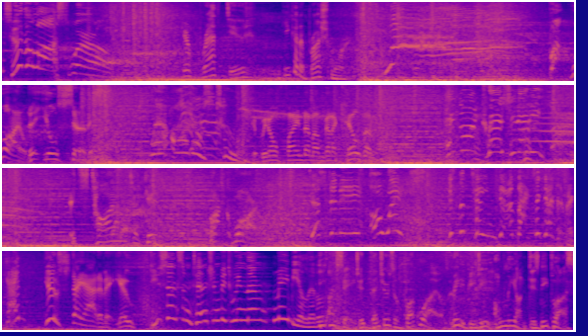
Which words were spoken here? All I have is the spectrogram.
on to the Lost World! Your breath, dude. You gotta brush more. Buck Wild at your service. Where are those two? If we don't find them, I'm gonna kill them. Hang on, Crash and Eddie! It's time to get Buck Wild. Destiny awaits! Is the team getting back together again? You stay out of it, you. Do you sense some tension between them? Maybe a little. The Ice Age Adventures of Buck Wild. Rated PG. Only on Disney Plus.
